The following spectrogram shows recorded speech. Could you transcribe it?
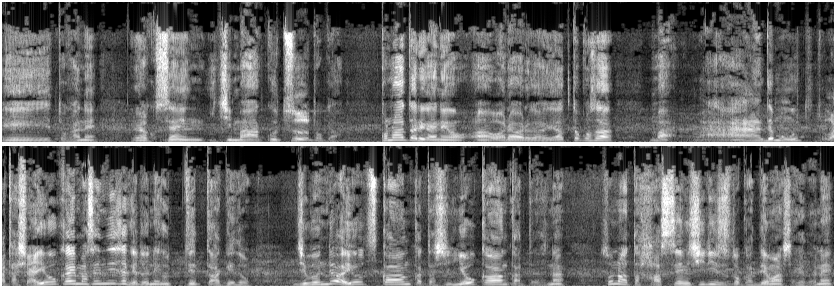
えー、とかね、6001マーク2とか、この辺りがね、我々がやっとこさ、まあ、あ、でも、私はよう買いませんでしたけどね、売ってたけど、自分ではよう使わんかったし、よう買わんかったですな。その後8000シリーズとか出ましたけどね、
